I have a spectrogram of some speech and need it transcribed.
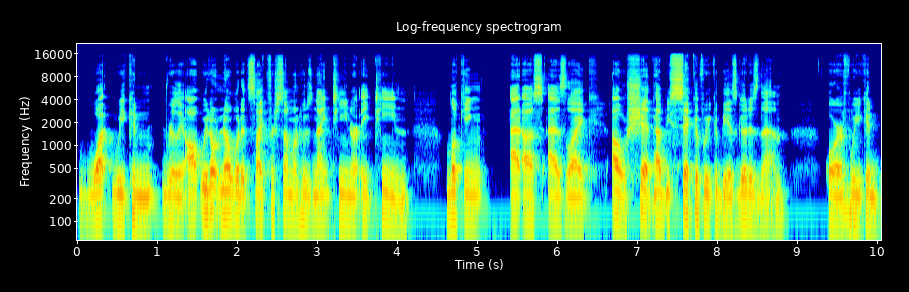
what we can really all we don't know what it's like for someone who's 19 or 18 looking at us as like oh shit that'd be sick if we could be as good as them. Or if mm-hmm. we could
